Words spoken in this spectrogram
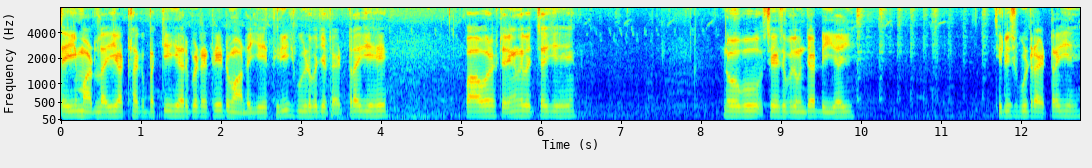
23 ਮਾਡਲ ਹੈ ਜੀ 8 ਲੱਖ 25000 ਰੁਪਏ ਟਰੈਕਟਰ ਦੀ ਡਿਮਾਂਡ ਹੈ ਜੀ 3 ਸਪੀਡ ਵਿੱਚ ਟਰੈਕਟਰ ਹੈ ਜੀ ਇਹ। ਪਾਵਰ ਸਟੀਅਰਿੰਗ ਦੇ ਵਿੱਚ ਹੈ ਜੀ ਇਹ। ਨੋਵੋ 655 ਜੀ। 3 ਸਪੀਡ ਟਰੈਕਟਰ ਹੈ ਜੀ ਇਹ।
